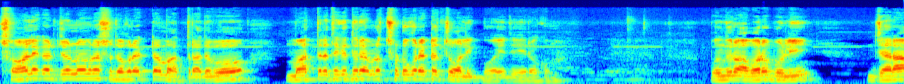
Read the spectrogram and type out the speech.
ছ লেখার জন্য আমরা সোজা করে একটা মাত্রা দেব। মাত্রা থেকে ধরে আমরা ছোট করে একটা চ লিখব, এই যে এরকম। বন্ধুরা, আবারও বলি, যারা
